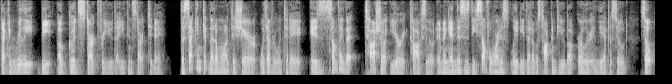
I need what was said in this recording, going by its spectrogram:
that can really be a good start for you that you can start today. The second tip that I wanted to share with everyone today is something that Tasha Eurich talks about. And again, this is the self awareness lady that I was talking to you about earlier in the episode. So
